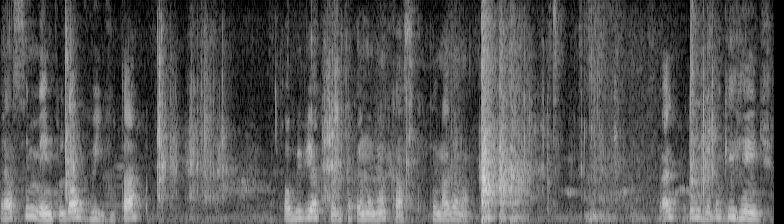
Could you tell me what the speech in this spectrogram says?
É assim mesmo, tudo ao vivo, tá? Ao vivo e tá caindo alguma casca, não tem nada não. Vai tudo, é bom que rende.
